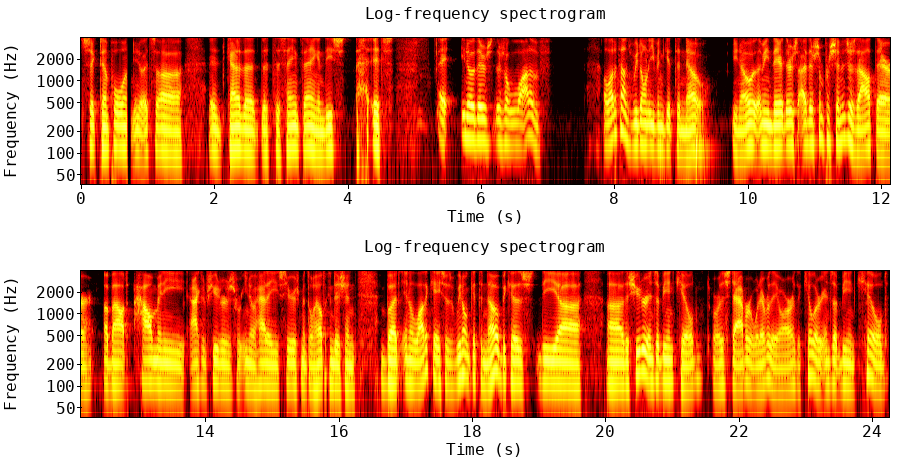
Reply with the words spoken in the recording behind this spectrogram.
Sikh Temple, and you know, it's uh, it kind of the, the, the same thing. And these, it's, it, eh, you know, there's there's a lot of a lot of times we don't even get to know you know, I mean, there, there's uh, there's some percentages out there about how many active shooters, you know, had a serious mental health condition, but in a lot of cases we don't get to know because the uh, uh, the shooter ends up being killed, or the stabber, whatever they are, the killer ends up being killed,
